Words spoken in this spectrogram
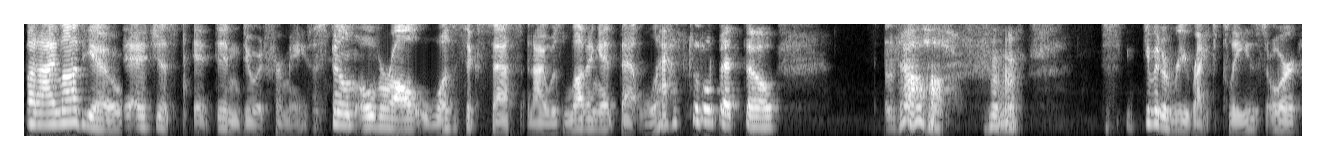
but I love you. It just it didn't do it for me. This film overall was a success, and I was loving it. That last little bit, though, oh, just give it a rewrite, please. Or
